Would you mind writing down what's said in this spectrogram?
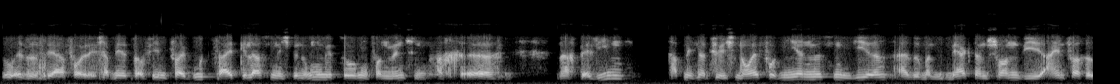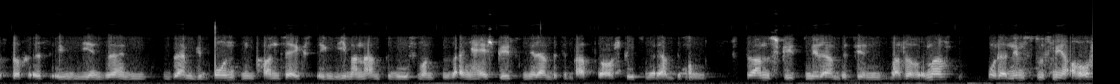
So ist es, ja voll. Ich habe mir jetzt auf jeden Fall gut Zeit gelassen. Ich bin umgezogen von München nach, äh, nach Berlin. Habe mich natürlich neu formieren müssen hier. Also man merkt dann schon, wie einfach es doch ist, irgendwie in seinem, in seinem gewohnten Kontext irgendjemanden anzurufen und zu sagen, hey, spielst du mir da ein bisschen Bass drauf, spielst du mir da ein bisschen Drums, spielst du mir da ein bisschen was auch immer. Oder nimmst du es mir auf?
